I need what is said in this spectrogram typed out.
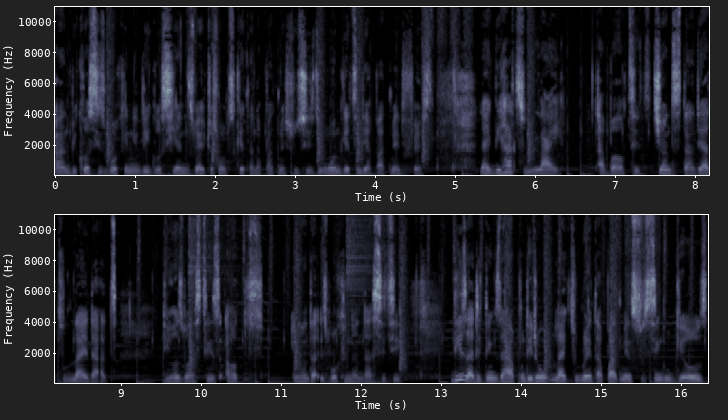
and because he's working in Lagos, he and his wife just want to get an apartment. So she's the one getting the apartment first. Like they had to lie about it. Do you understand? They had to lie that the husband stays out, you know, that is working in that city. These are the things that happen. They don't like to rent apartments to single girls,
